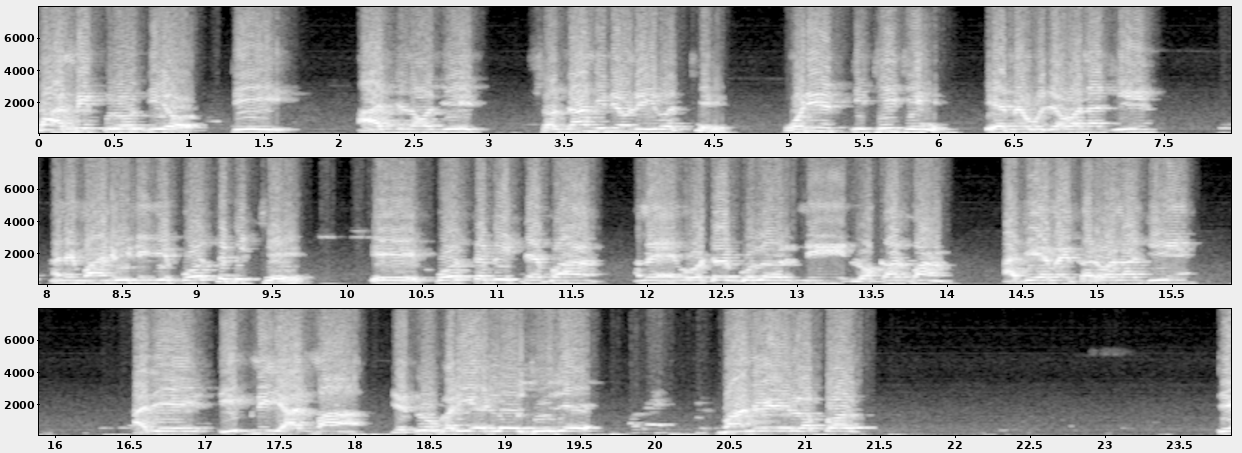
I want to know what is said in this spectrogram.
ધાર્મિક પ્રવૃત્તિઓથી આજનો જે શ્રદ્ધાંજલિનો દિવસ છે, કોની તિથિ છે એ અમે ઉજવવાના છીએ. અને માંડવીની જે પોસ્ટ ઓફિસ છે, એ પોસ્ટ ઓફિસ ને પણ અમે વોટર કુલરની લોકાર્પણ આજે અમે કરવાના છીએ. આજે દીપની યાદમાં જેટલું કરીએ એટલું ઓછું છે. માંડવી લગભગ તે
